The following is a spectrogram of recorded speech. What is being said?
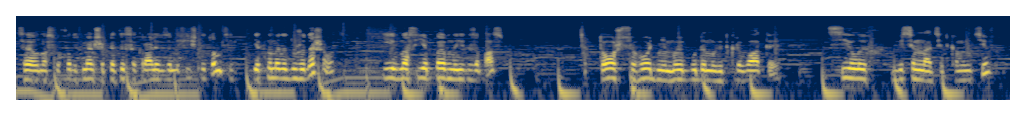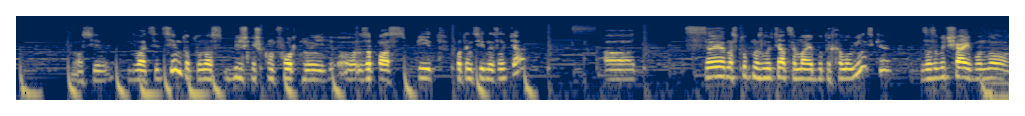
Це у нас виходить менше 5 сакралів за міфічний том, це, як на мене, дуже дешево. І в нас є певний їх запас. Тож сьогодні ми будемо відкривати цілих 18 камінців. У нас є 27, тобто у нас більш ніж комфортний запас під потенційне злиття. Це наступне злиття це має бути хеллоуінське. Зазвичай воно,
